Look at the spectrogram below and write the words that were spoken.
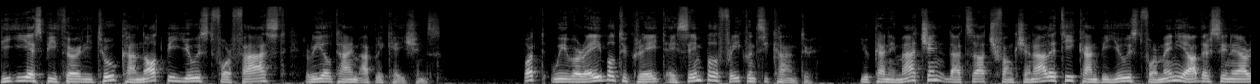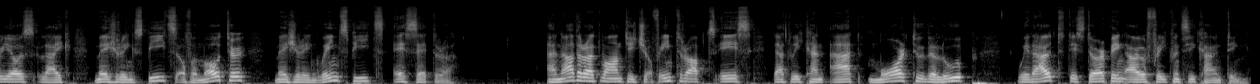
The ESP32 cannot be used for fast, real-time applications. But we were able to create a simple frequency counter. You can imagine that such functionality can be used for many other scenarios like measuring speeds of a motor, measuring wind speeds, etc. Another advantage of interrupts is that we can add more to the loop without disturbing our frequency counting.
